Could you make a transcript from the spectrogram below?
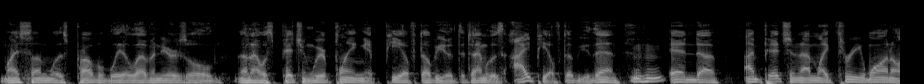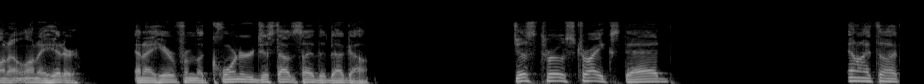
my son was probably 11 years old, and I was pitching. We were playing at PFW at the time. It was IPFW then, Mm-hmm. and uh, I'm pitching. I'm like three one on a on a hitter, and I hear from the corner just outside the dugout, "Just throw strikes, Dad." And I thought,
